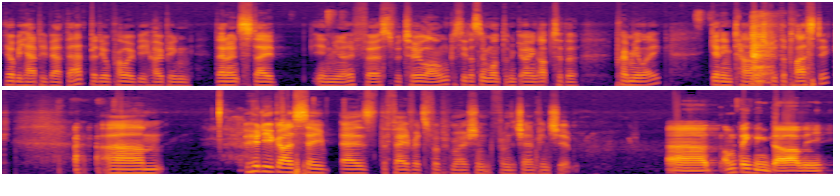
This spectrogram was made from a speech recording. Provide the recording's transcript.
he'll be happy about that, but he'll probably be hoping they don't stay in you know first for too long because he doesn't want them going up to the Premier League, getting tarnished with the plastic. Um, who do you guys see as the favourites for promotion from the Championship? Uh, I'm thinking Derby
